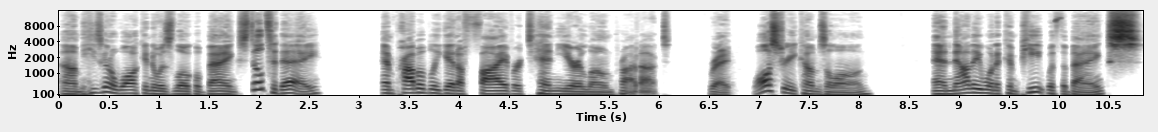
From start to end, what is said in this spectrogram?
Um, he's going to walk into his local bank still today and probably get a five or ten year loan product. Right. Wall Street comes along and now they want to compete with the banks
